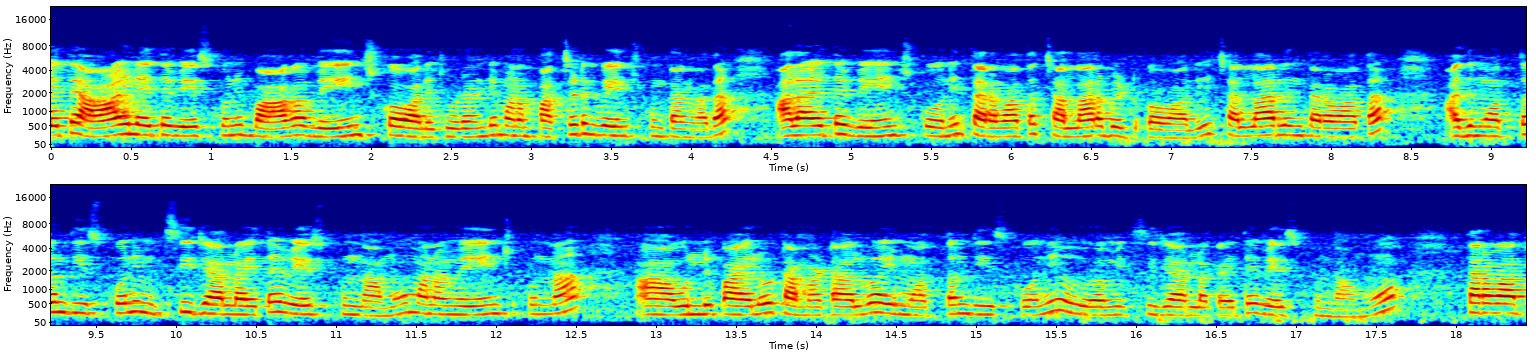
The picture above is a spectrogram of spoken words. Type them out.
అయితే ఆయిల్ అయితే వేసుకొని బాగా వేయించుకోవాలి. చూడండి మనం పచ్చడికి వేయించుకుంటాం కదా అలా అయితే వేయించుకొని తర్వాత చల్లారబెట్టుకోవాలి. చల్లారిన తర్వాత అది మొత్తం తీసుకొని మిక్సీ జార్లో అయితే వేసుకుందాము. మనం వేయించుకున్న ఉల్లిపాయలు టమాటాలు అవి మొత్తం తీసుకొని మిక్సీ జార్లోకి అయితే వేసుకుందాము. తర్వాత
